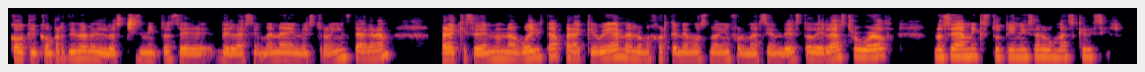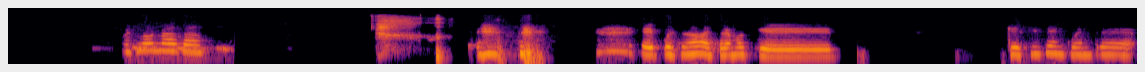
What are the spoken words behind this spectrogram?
como que compartiendo los chismitos de, la semana en nuestro Instagram para que se den una vuelta, para que vean, a lo mejor tenemos nueva información de esto del Astro World. No sé, Amix, ¿tú tienes algo más que decir? Pues no, nada. Este, eh, pues nada, esperemos que que sí se encuentre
